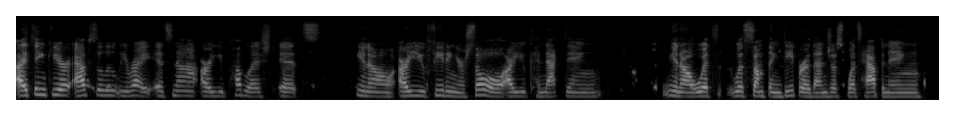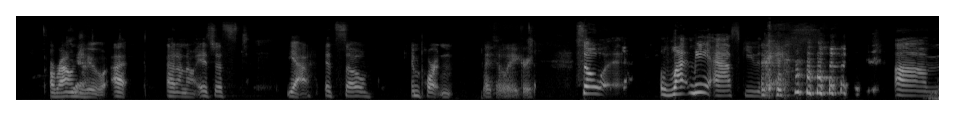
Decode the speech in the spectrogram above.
i think you're absolutely right. It's not are you published? It's you know are you feeding your soul? Are you connecting you know with with something deeper than just what's happening around Yeah. you. I i don't know. It's just yeah it's so important. I totally agree. so let me ask you this. Um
